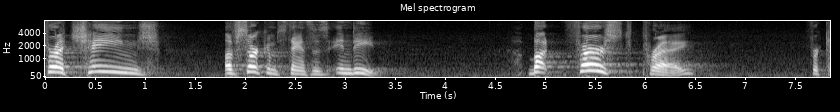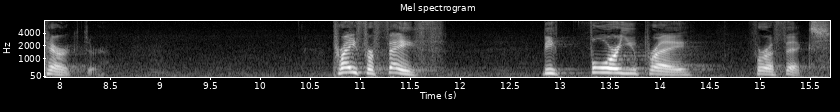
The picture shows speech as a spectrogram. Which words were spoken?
for a change of circumstances indeed. But first, pray for character. Pray for faith before you pray for a fix.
